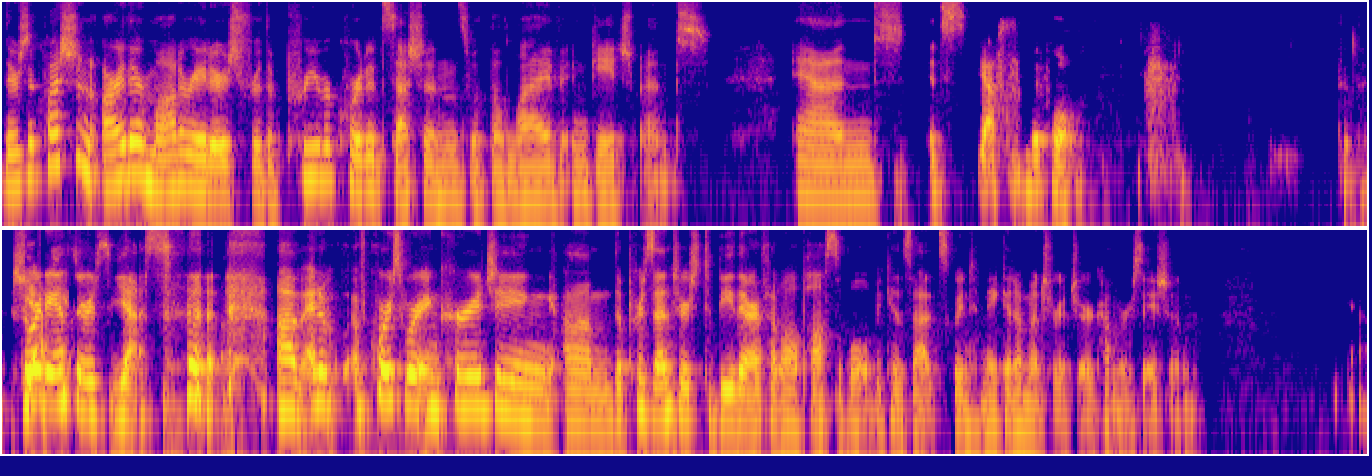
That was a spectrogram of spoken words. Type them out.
there's a question, are there moderators for the pre-recorded sessions with the live engagement? And it's Yes. Nicole. Short Yes. answer is yes. Um, and of, of course, we're encouraging um, the presenters to be there if at all possible, because that's going to make it a much richer conversation. Yeah.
